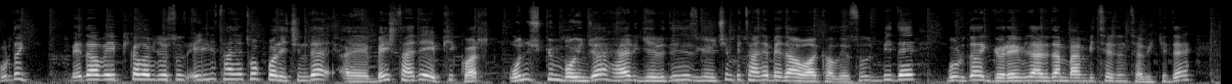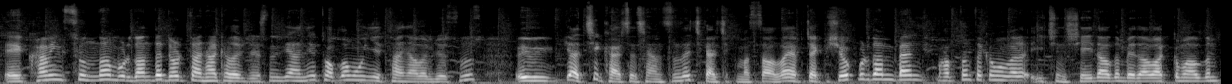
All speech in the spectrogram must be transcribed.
Burada bedava epic alabiliyorsunuz. 50 tane top var içinde. 5 tane de epic var. 13 gün boyunca her girdiğiniz gün için bir tane bedava hak alıyorsunuz. Bir de burada görevlerden ben bitirdim tabii ki de. E, Coming Soon'dan buradan da 4 tane hak alabiliyorsunuz. Yani toplam 17 tane alabiliyorsunuz. E, ya çıkarsa şansınıza çıkar çıkmazsa Allah yapacak bir şey yok. Buradan ben haftanın takımları için şeyi de aldım bedava hakkımı aldım.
